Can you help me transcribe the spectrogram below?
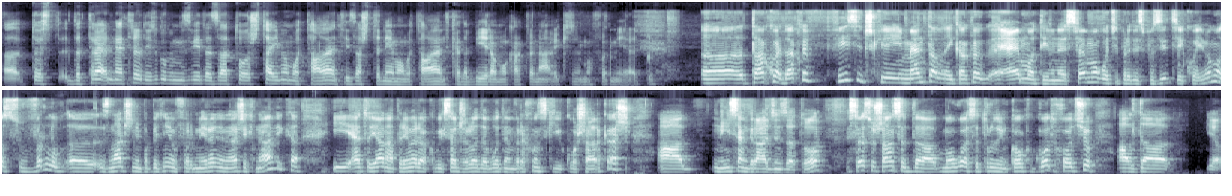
Uh, to jest da tre, ne treba da izgubim iz vida za to šta imamo talent i zašto nemamo talent kada biramo kakve navike ćemo formirati. Uh, tako je, dakle fizičke i mentalne i kakve emotivne, sve moguće predispozicije koje imamo su vrlo uh, značajne po pitanju formiranja naših navika i eto ja na primjer ako bih sad želeo da budem vrhunski košarkaš, a nisam građen za to, sve su šanse da mogu da se trudim koliko god hoću, ali da jel,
